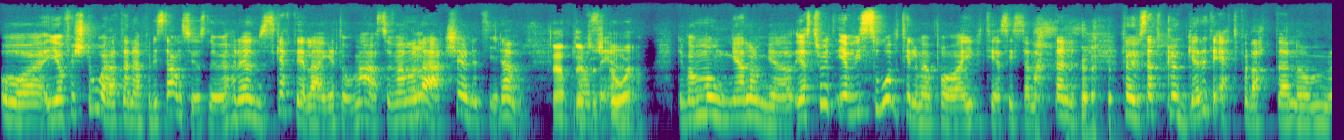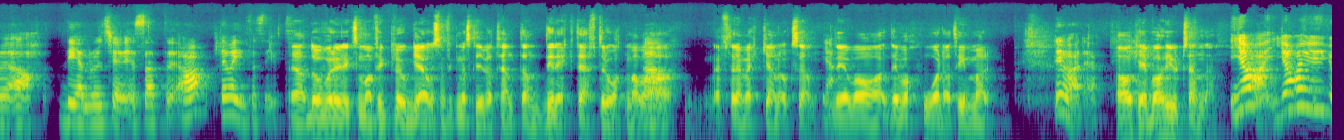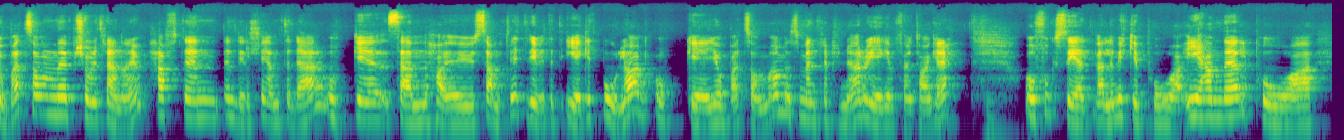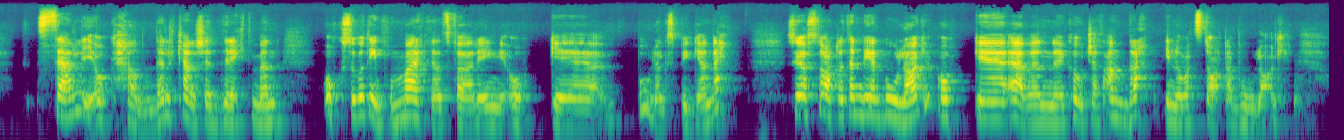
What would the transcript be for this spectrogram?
Och jag förstår att den är på distans just nu. Jag hade önskat det läget då med. Så man har ja. lärt sig under tiden. Ja, det förstår jag. Det var många långa... Jag tror att ja, vi sov till och med på IPT sista natten. för vi satt och pluggade till ett på natten om ja, det ena och det tredje. Så att, ja, det var intensivt. Ja, då var det liksom man fick plugga och sen fick man skriva tentan direkt efteråt. Man var, ja. Efter den veckan också. Det, var, det var hårda timmar. Det var det. Okej, okay. vad har du gjort sen då? Ja, jag har ju jobbat som personlig tränare, haft en, en del klienter där och eh, sen har jag ju samtidigt drivit ett eget bolag och eh, jobbat som, ja, men som entreprenör och egenföretagare. Mm. Och fokuserat väldigt mycket på e-handel, på sälj och handel kanske direkt men också gått in på marknadsföring och eh, bolagsbyggande. Så jag har startat en del bolag och eh, även coachat andra inom att starta bolag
